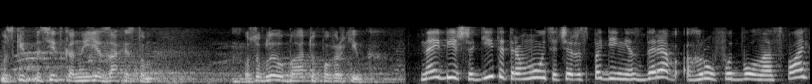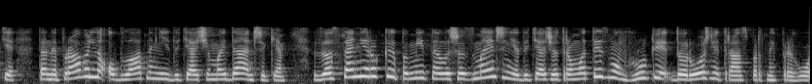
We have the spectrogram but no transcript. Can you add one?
москітна сітка не є захистом, особливо в багатоповерхівках. Найбільше діти травмуються через падіння з дерев, гру в футбол на асфальті та неправильно обладнані дитячі майданчики. За останні роки помітне лише зменшення дитячого травматизму в групі дорожньо-транспортних пригод.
